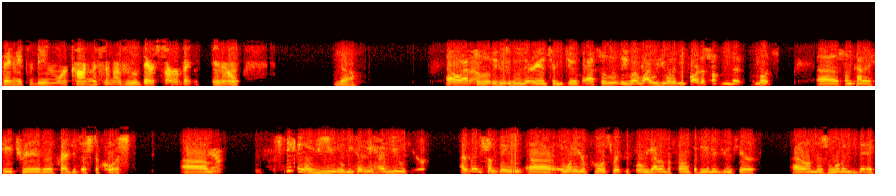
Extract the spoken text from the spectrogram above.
they need to be more cognizant of who they're serving. You know. Yeah. Oh, absolutely. Who, who they're answering to? Absolutely. Why, why would you want to be part of something that promotes uh, some kind of hatred or prejudice? Of course. Um, Yeah. Speaking of you, because we have you here, I read something uh, in one of your posts right before we got on the phone for the interview here uh, on this Woman's Day.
